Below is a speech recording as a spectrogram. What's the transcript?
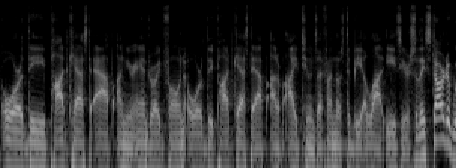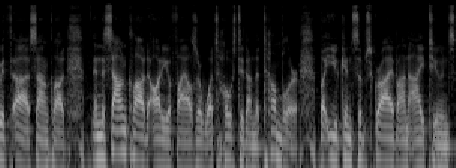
or the podcast app on your Android phone or the podcast app out of iTunes. I find those to be a lot easier. So they started with uh, SoundCloud, and the SoundCloud audio files are what's hosted on the Tumblr, but you can subscribe on iTunes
